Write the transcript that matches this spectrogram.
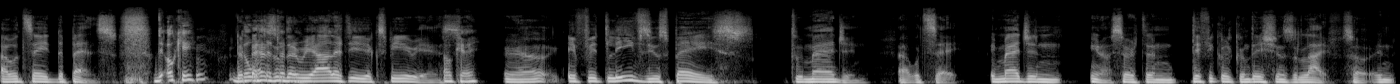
I would say it depends. Okay. depends on the reality you experience. Okay. You know, if it leaves you space to imagine, I would say, imagine, you know, certain difficult conditions in life. So in,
